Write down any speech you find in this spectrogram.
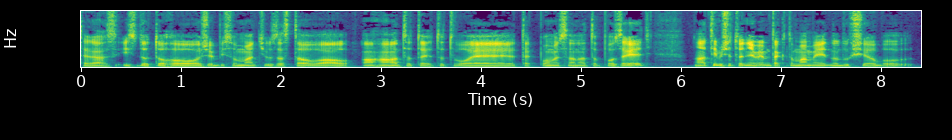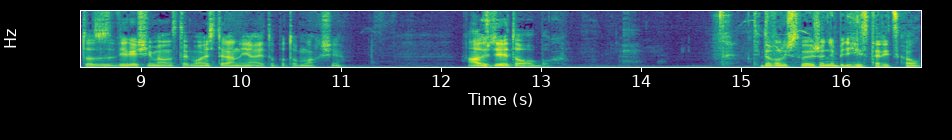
teraz ísť do toho, že by som Maťu zastavoval, aha, toto je to tvoje, tak poďme sa na to pozrieť. No a tým, že to neviem, tak to máme jednoduchšie, lebo to vyriešime len z tej mojej strany a je to potom ľahšie. Ale vždy je to oboch. Ty dovolíš svojej žene byť hysterickou?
